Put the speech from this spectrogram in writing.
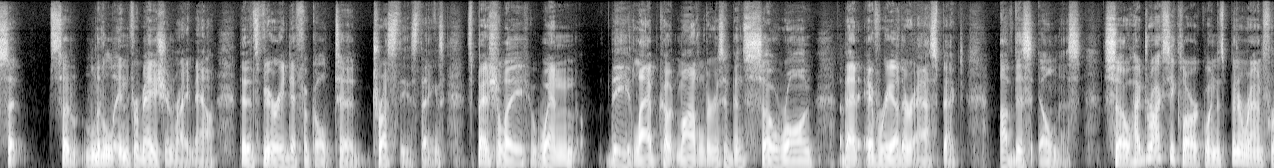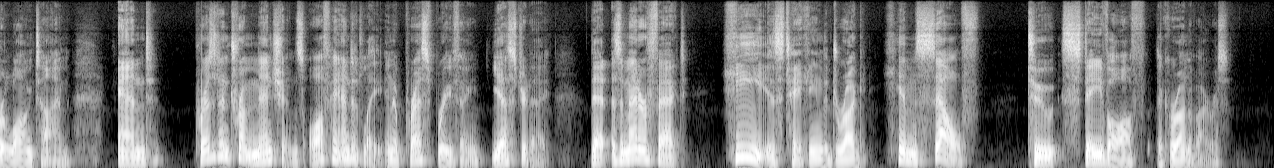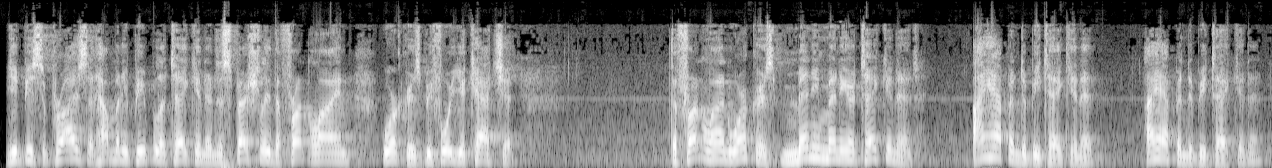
so little information right now that it's very difficult to trust these things, especially when the lab coat modelers have been so wrong about every other aspect of this illness. So hydroxychloroquine, it's been around for a long time. And President Trump mentions offhandedly in a press briefing yesterday that, as a matter of fact, he is taking the drug himself to stave off the coronavirus. You'd be surprised at how many people are taking it, especially the frontline workers, before you catch it. The frontline workers, many, many are taking it. I happen to be taking it. I happen to be taking it.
